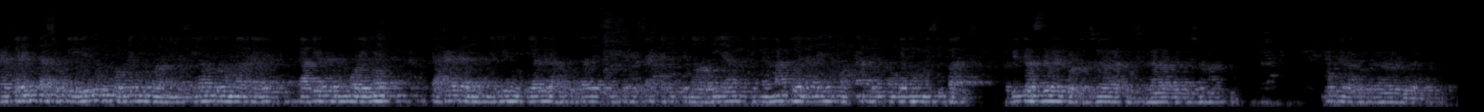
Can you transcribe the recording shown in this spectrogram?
referente a suscribir un convenio con la Universidad Autónoma de Gabriel René Moreno, carrera de Ingeniería Nuclear de la Facultad de Ciencias Exactas y Tecnología, en el marco de la ley de contratos y convenios municipales. Repítase la información a la concejala peticionante. Copia a la concejala Rivera.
